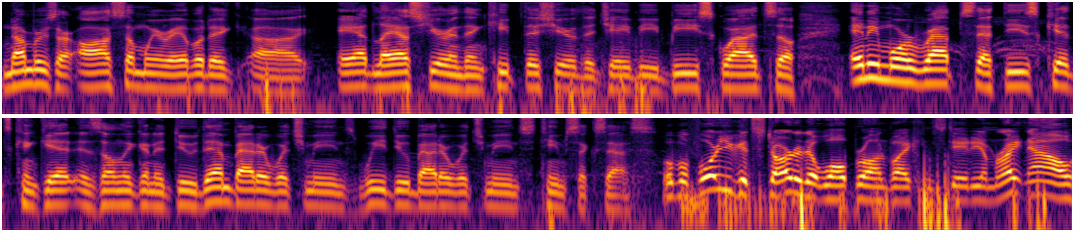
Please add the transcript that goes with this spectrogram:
Numbers are awesome. We were able to uh, add last year and then keep this year the JVB squad. So any more reps that these kids can get is only going to do them better, which means we do better, which means team success. Well, before you get started at Walt Braun Viking Stadium, right now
